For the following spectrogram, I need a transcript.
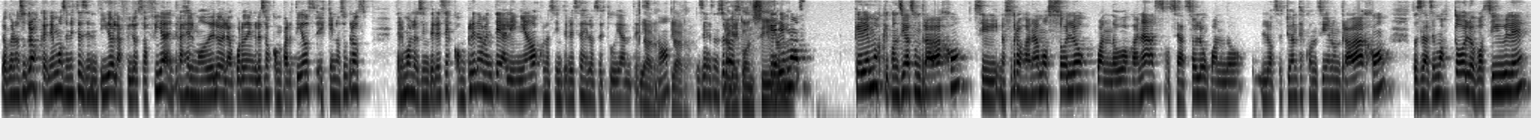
lo que nosotros queremos en este sentido, la filosofía detrás del modelo del acuerdo de ingresos compartidos es que nosotros tenemos los intereses completamente alineados con los intereses de los estudiantes. Claro, ¿no? claro. Entonces, nosotros queremos, queremos que consigas un trabajo. Si nosotros ganamos solo cuando vos ganás, o sea, solo cuando los estudiantes consiguen un trabajo, entonces hacemos todo lo posible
